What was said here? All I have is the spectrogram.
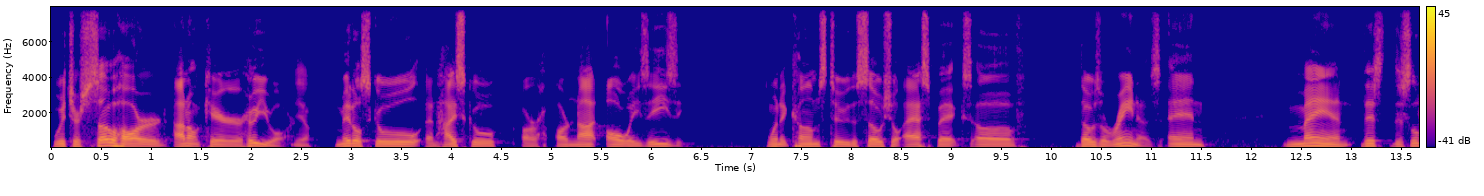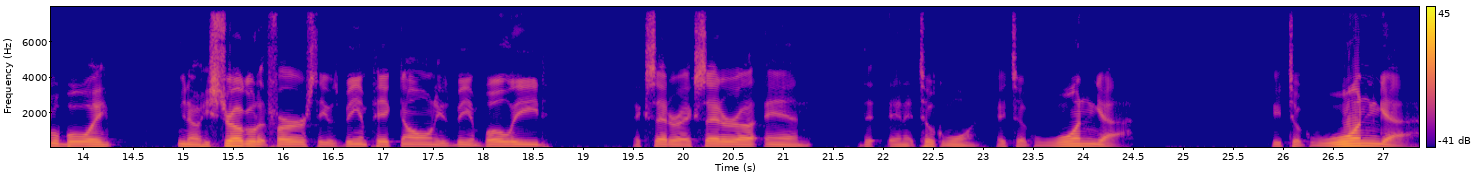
which are so hard i don't care who you are Yeah. middle school and high school are are not always easy when it comes to the social aspects of those arenas and man this this little boy you know he struggled at first he was being picked on he was being bullied et cetera, et cetera. And th- and it took one. It took one guy. It took one guy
